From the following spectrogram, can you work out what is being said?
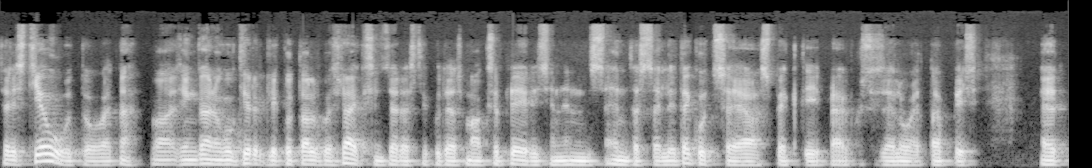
sellist jõudu, et noh, ma siin ka nagu kirglikult alguses rääkisin sellest, et kuidas ma aktsepteerisin endas, endas selle tegutseja aspekti praeguses eluetapis. et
